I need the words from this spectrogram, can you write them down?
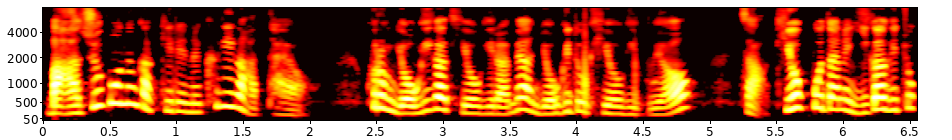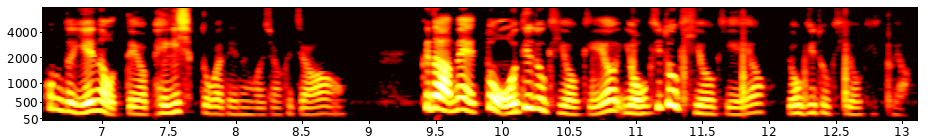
마주 보는 각끼리는 크기가 같아요. 그럼 여기가 기억이라면 여기도 기억이고요. 자, 기억보다는 이 각이 조금 더 얘는 어때요? 120도가 되는 거죠. 그죠? 그 다음에 또 어디도 기억이에요? 여기도 기억이에요. 여기도 기억이고요.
